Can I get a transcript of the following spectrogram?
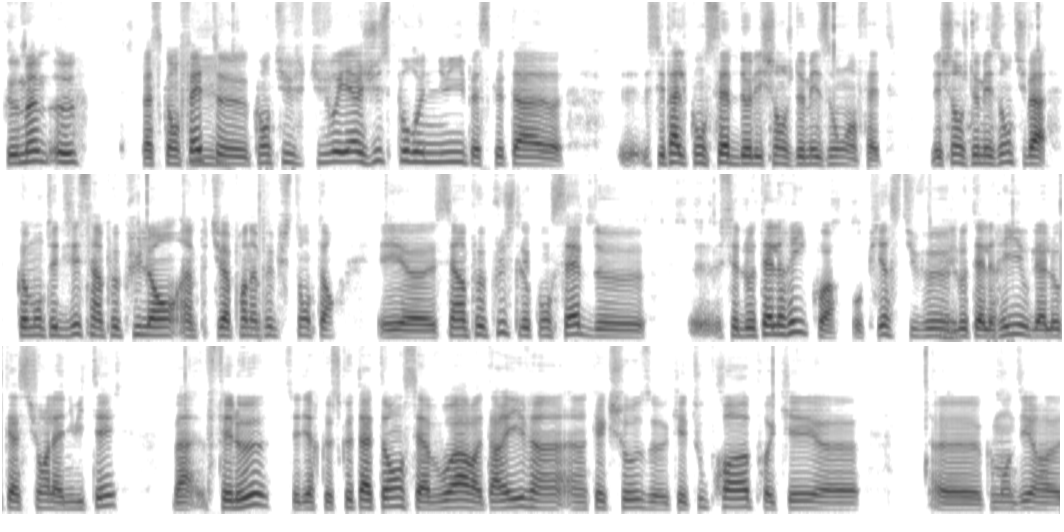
que même eux. Parce qu'en fait, mmh. quand tu, tu, voyages juste pour une nuit, parce que tu as c'est pas le concept de l'échange de maison en fait. L'échange de maison, tu vas, comme on te disait, c'est un peu plus lent, tu vas prendre un peu plus ton temps. Et c'est un peu plus le concept de, c'est de l'hôtellerie, quoi. Au pire, si tu veux de l'hôtellerie ou de la location à la nuitée, bah, fais-le. C'est-à-dire que ce que tu attends, c'est avoir, tu arrives à, quelque chose qui est tout propre, qui est, comment dire,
